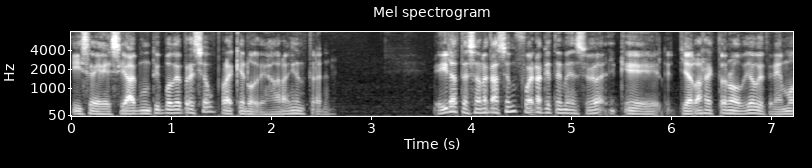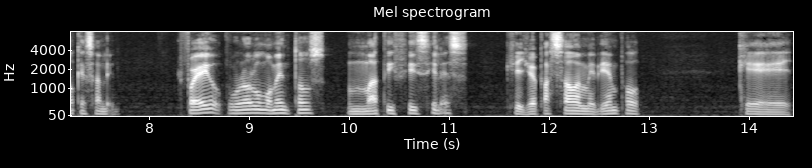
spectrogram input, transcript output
y se decía algún tipo de presión para que nos dejaran entrar. Y la tercera ocasión fue la que te mencioné, que ya la rectora nos dijo que teníamos que salir. Fue uno de los momentos más difíciles que yo he pasado en mi tiempo que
